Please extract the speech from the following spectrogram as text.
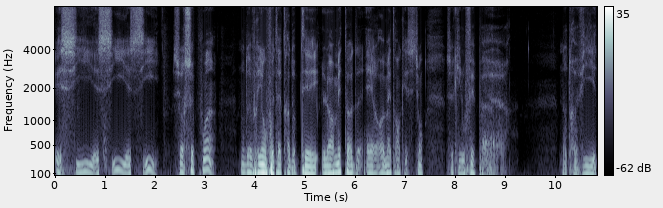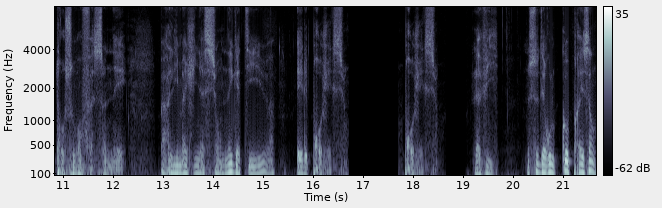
Et si, et si, et si. Sur ce point, nous devrions peut-être adopter leur méthode et remettre en question ce qui nous fait peur. Notre vie est trop souvent façonnée par l'imagination négative et les projections. Projections. La vie ne se déroule qu'au présent,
